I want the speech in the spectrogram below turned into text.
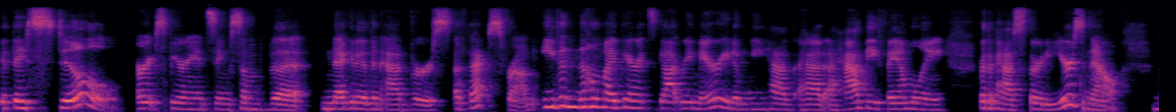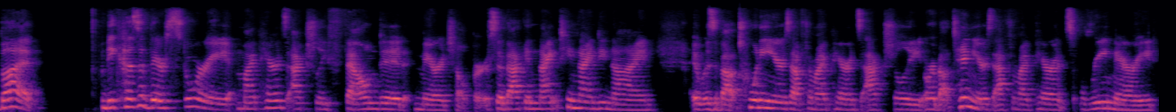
that they still are experiencing some of the negative and adverse effects from, even though my parents got remarried and we have had a happy family for the past 30 years now. But because of their story, my parents actually founded Marriage Helper. So back in 1999, it was about 20 years after my parents actually, or about 10 years after my parents remarried,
